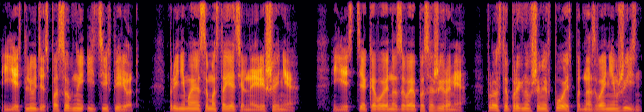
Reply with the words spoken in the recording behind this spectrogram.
Есть люди, способные идти вперед, принимая самостоятельные решения. Есть те, кого я называю пассажирами – просто прыгнувшими в поезд под названием «Жизнь»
